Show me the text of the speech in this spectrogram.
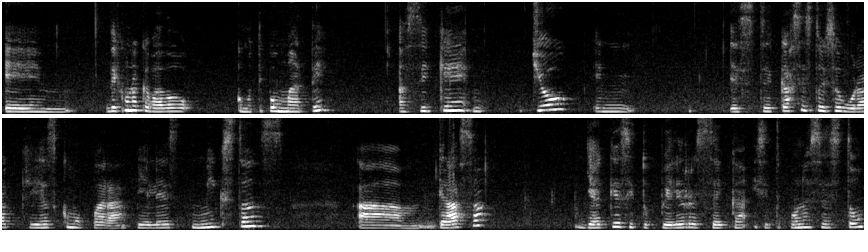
Em, deja un acabado como tipo mate. Así que yo en este, casi estoy segura que es como para pieles mixtas, grasa, ya que si tu piel es reseca y si te pones esto,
